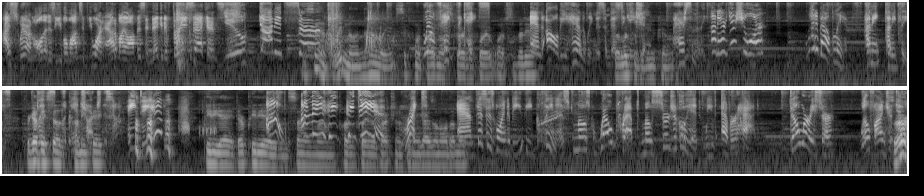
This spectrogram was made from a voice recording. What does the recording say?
I swear on all that is evil, Mox, if you aren't out of my office in negative three seconds. You got it, This sir. thing had three million now, like six point We'll five million take the subscribers before. I watched the video. And I'll be handling this So it looks like a investigation view count. personally. Honey, are you sure? What about Blitz? Honey, honey, please. Forgot they Blitz sell put me in cunny charge cakes. this. He did? PDA, their PDA is Oh, insane. I mean, man. he- he did. Right. you guys don't know what that means. And this is going to be the cleanest, most well prepped, most surgical hit we've ever had. Don't worry, sir. We'll find your Sir, killer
